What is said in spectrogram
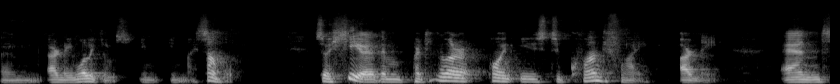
um, RNA molecules in, in my sample? So here, the particular point is to quantify RNA. And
